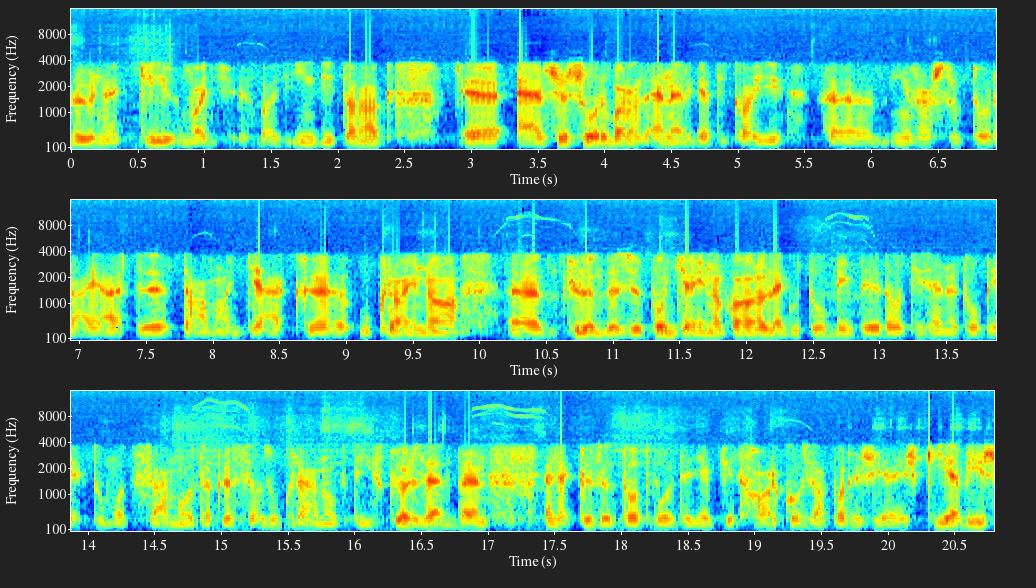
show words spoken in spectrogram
lőnek ki, vagy, vagy indítanak. Elsősorban az energetikai infrastruktúráját támadják Ukrajna különböző pontjainak. A legutóbbi például 15 objektumot számoltak össze az ukránok 10 körzetben. Ezek között ott volt egyébként Harkov, Zaporizsia és Kiev is.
